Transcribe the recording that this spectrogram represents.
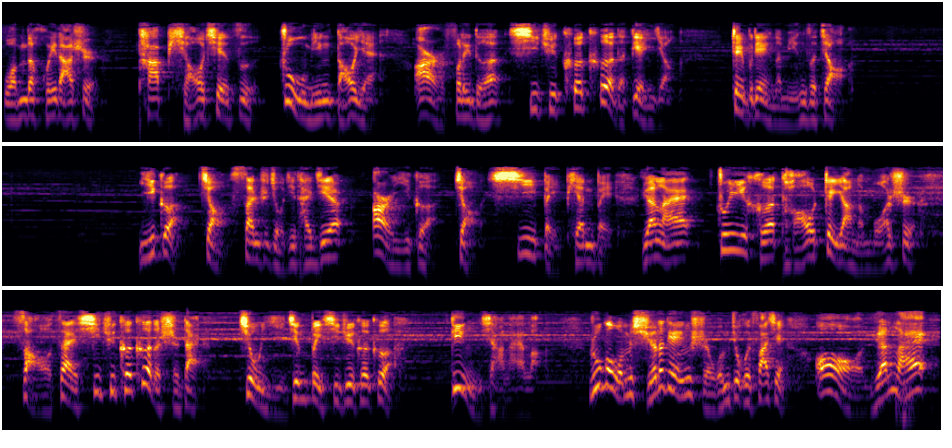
我们的回答是，他剽窃自著名导演。阿尔弗雷德·希区柯克的电影，这部电影的名字叫一个叫《三十九级台阶》，二一个叫《西北偏北》。原来追和逃这样的模式，早在希区柯克的时代就已经被希区柯克定下来了。如果我们学了电影史，我们就会发现，哦，原来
